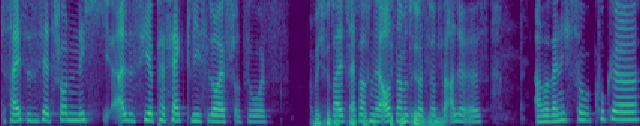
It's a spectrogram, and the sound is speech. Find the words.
das heißt, es ist jetzt schon nicht alles hier perfekt, wie es läuft und so. Das, Aber ich finde weil es einfach eine Ausnahmesituation für alle ist. Aber wenn ich so gucke,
